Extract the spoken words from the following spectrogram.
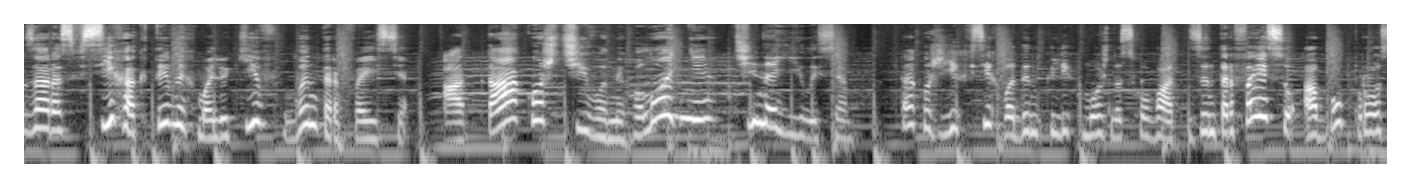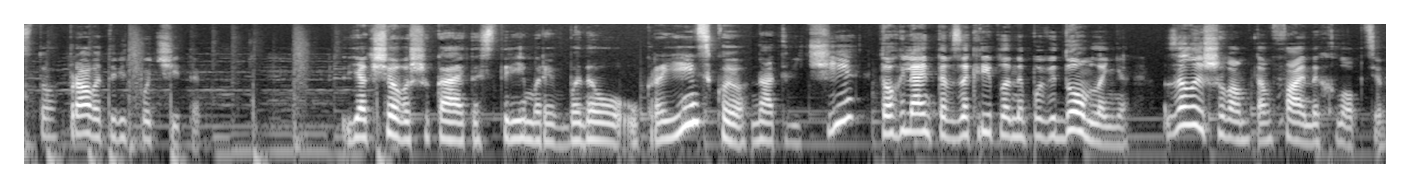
зараз всіх активних малюків в інтерфейсі. А також чи вони голодні, чи наїлися. Також їх всіх в один клік можна сховати з інтерфейсу або просто вправити відпочити. Якщо ви шукаєте стрімерів БДО українською на твічі, то гляньте в закріплене повідомлення. Залишу вам там файних хлопців.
